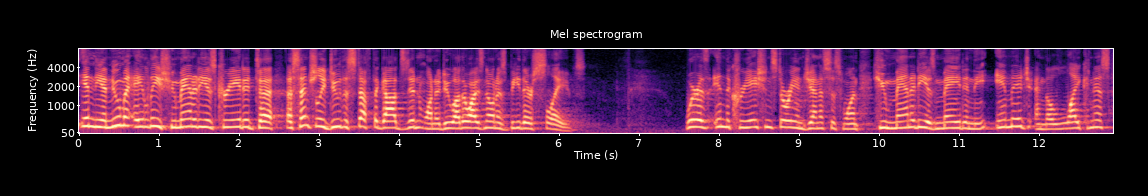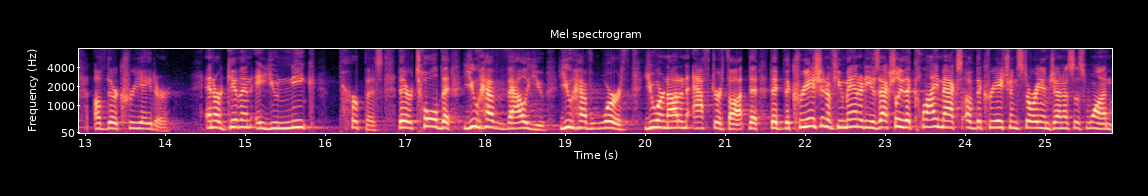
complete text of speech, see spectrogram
in the Enuma Elish, humanity is created to essentially do the stuff the gods didn't want to do, otherwise known as be their slaves. Whereas in the creation story in Genesis 1, humanity is made in the image and the likeness of their creator and are given a unique purpose. They are told that you have value, you have worth, you are not an afterthought, that, that the creation of humanity is actually the climax of the creation story in Genesis 1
